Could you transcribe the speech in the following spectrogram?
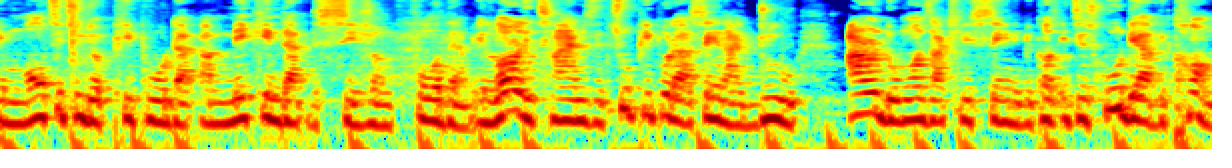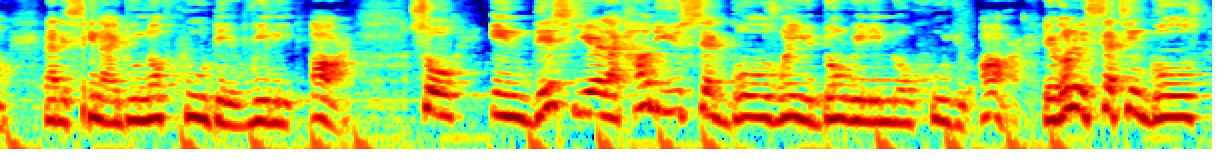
a multitude of people that are making that decision for them. A lot of the times, the two people that are saying I do aren't the ones actually saying it because it is who they have become that is saying I do, not who they really are. So in this year, like how do you set goals when you don't really know who you are? You're going to be setting goals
